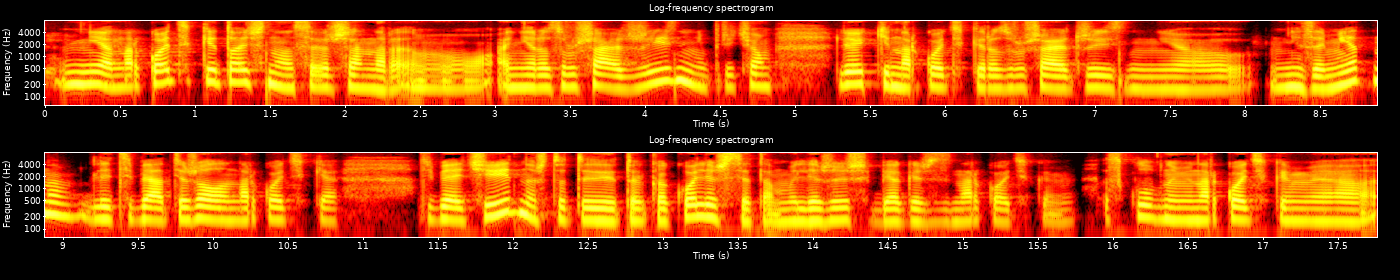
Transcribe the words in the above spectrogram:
Не, наркотики точно совершенно они разрушают жизнь, причем легкие наркотики разрушают жизнь э, незаметно для тебя. Тяжелые наркотики тебе очевидно, что ты только колешься там и лежишь и бегаешь за наркотиками. С клубными наркотиками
